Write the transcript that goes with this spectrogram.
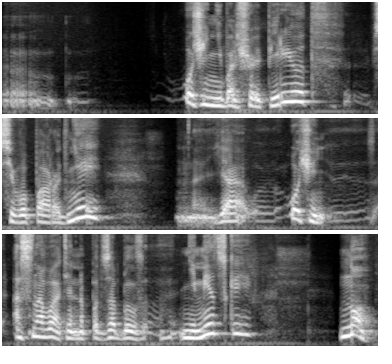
Э, очень небольшой период, всего пару дней. Я очень основательно подзабыл немецкий, но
